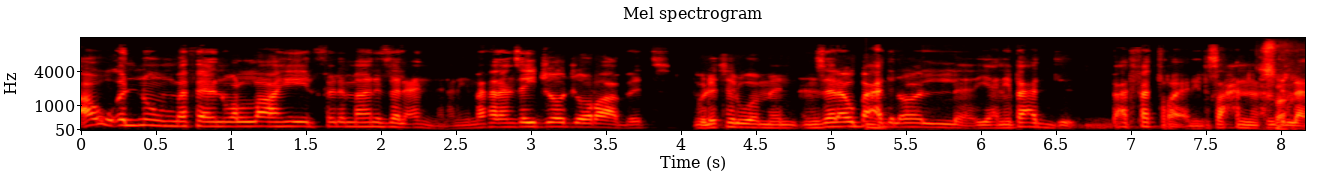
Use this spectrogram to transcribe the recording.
أو إنه مثلا والله الفيلم ما نزل عندنا يعني مثلا زي جوجو رابت وليتل وومن نزلوا بعد يعني بعد بعد فترة يعني صح إن الحمد. لله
